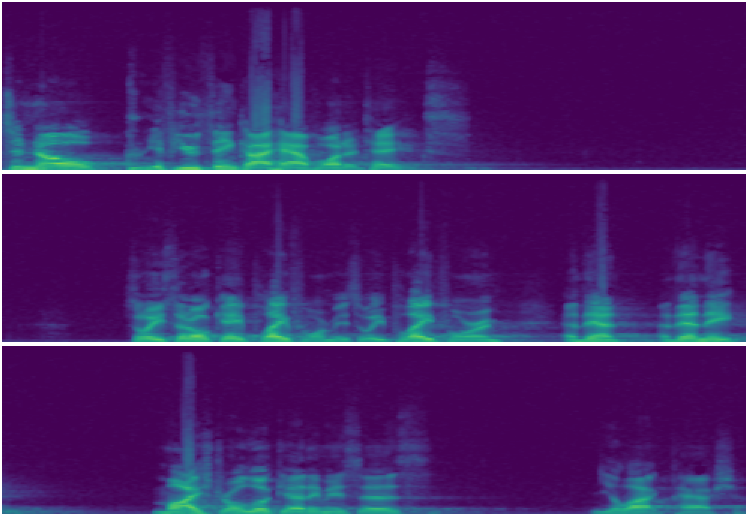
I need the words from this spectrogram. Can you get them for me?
to know if you think I have what it takes. So he said, Okay, play for me. So he played for him. And then, and then the maestro looked at him and he says, You lack passion.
